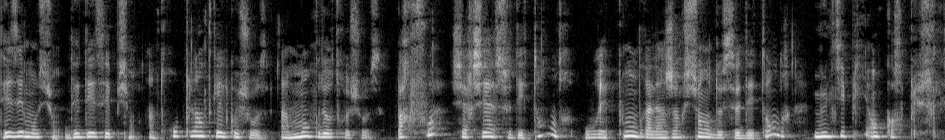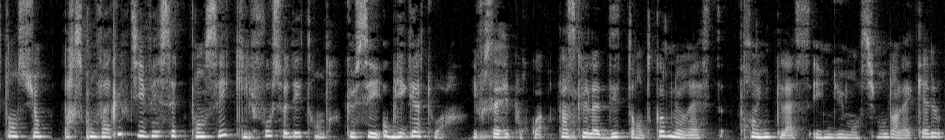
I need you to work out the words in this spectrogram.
des émotions, des déceptions, un trop plein de quelque chose, un manque d'autre chose. Parfois, chercher à se détendre ou répondre à l'injonction de se détendre multiplie encore plus les tensions. Parce qu'on va cultiver cette pensée qu'il faut se détendre, que c'est obligatoire. Et vous savez pourquoi? Parce que la détente, comme le reste, prend une place et une dimension dans laquelle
